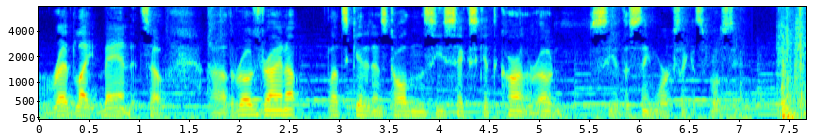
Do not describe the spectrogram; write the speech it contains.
red light bandit. So uh, the road's drying up. Let's get it installed in the C6, get the car on the road, see if this thing works like it's supposed to.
